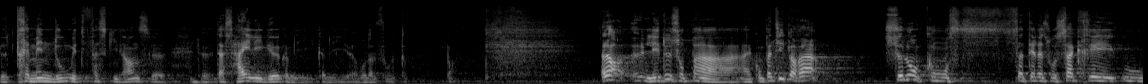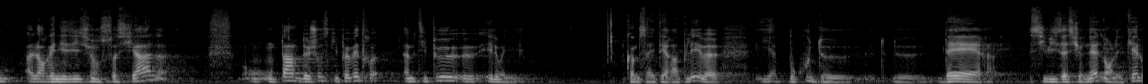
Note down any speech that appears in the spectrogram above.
le tremendum et fascinans, le, le das Heilige, comme dit, comme dit Otto. Bon. Alors, les deux ne sont pas incompatibles. Enfin, selon qu'on s'intéresse au sacré ou à l'organisation sociale, on, parle de choses qui peuvent être un petit peu euh, éloignées. Comme ça a été rappelé, euh, il y a beaucoup de- de- d'ères civilisationnelles dans lesquelles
